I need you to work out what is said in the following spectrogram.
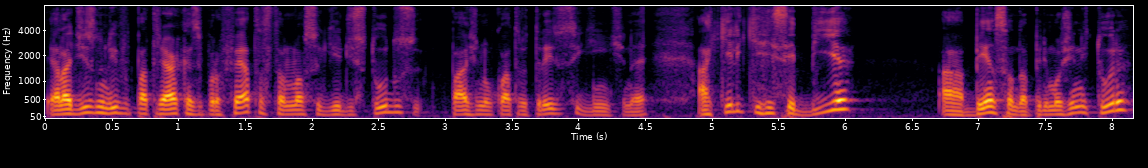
Ela diz no livro Patriarcas e Profetas, está no nosso guia de estudos, página 143, o seguinte, né? Aquele que recebia a bênção da primogenitura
